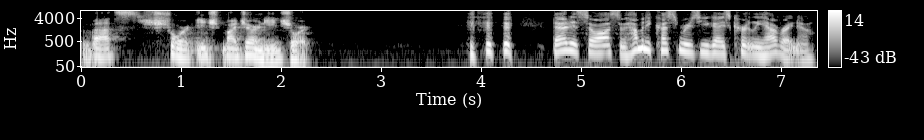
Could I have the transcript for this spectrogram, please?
that's short, each my journey in short. that is so awesome. How many customers do you guys currently have right now?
